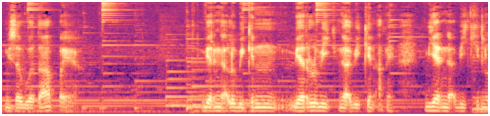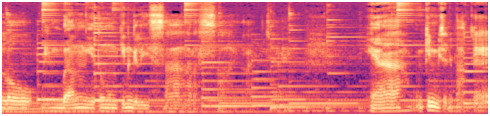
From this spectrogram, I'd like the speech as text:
bisa buat apa ya? Biar nggak lu bikin biar lu bikin nggak bikin apa ya? Biar nggak bikin lo bimbang gitu mungkin gelisah resah aja ya mungkin bisa dipakai.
